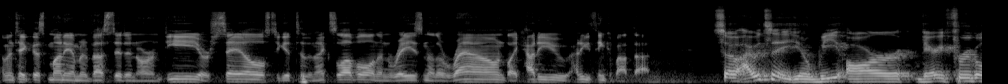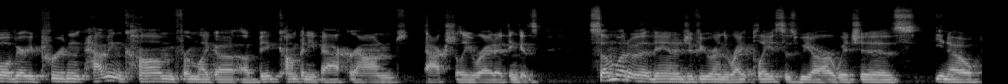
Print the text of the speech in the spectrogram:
I'm going to take this money, I'm going to invest it in R and D or sales to get to the next level, and then raise another round? Like how do you how do you think about that? So I would say, you know, we are very frugal, very prudent. Having come from like a, a big company background, actually, right? I think is somewhat of an advantage if you were in the right place as we are, which is, you know,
